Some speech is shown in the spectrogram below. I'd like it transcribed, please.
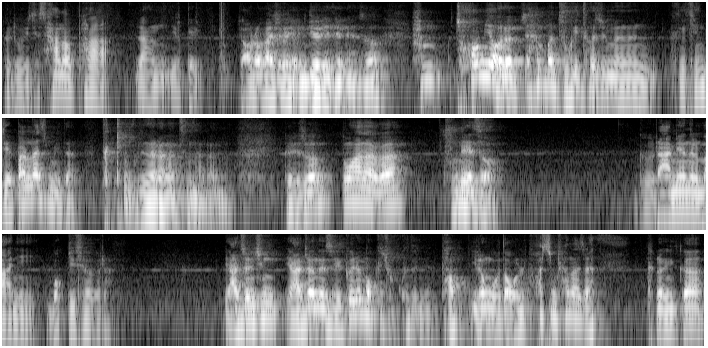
그리고 이제 산업화란 이렇게 여러 가지가 연결이 되면서 한 처음이 어렵지 한 번두개 터지면은 그게 굉장히 빨라집니다. 특히 우리나라 같은 나라는. 그래서 또 하나가 군에서 그 라면을 많이 먹기 시작을 한. 야전 식 야전에서 끓여 먹기 좋거든요. 밥 이런 거보다 훨씬 편하잖아요. 그러니까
